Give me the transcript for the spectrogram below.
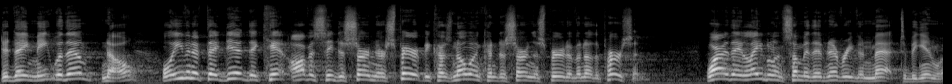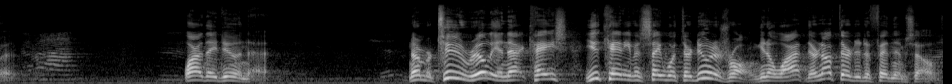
Did they meet with them? No. Well, even if they did, they can't obviously discern their spirit because no one can discern the spirit of another person. Why are they labeling somebody they've never even met to begin with? Why are they doing that? Number two, really, in that case, you can't even say what they're doing is wrong. You know why? They're not there to defend themselves.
